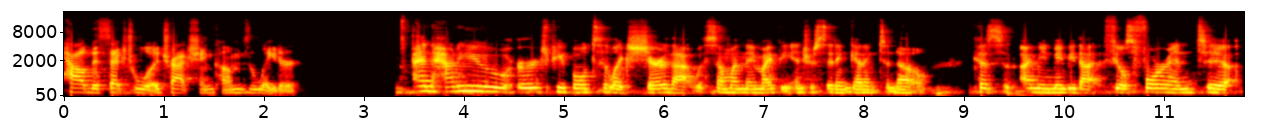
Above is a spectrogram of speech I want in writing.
how the sexual attraction comes later. And how do you urge people to like share that with someone they might be interested in getting to know? Because I mean, maybe that feels foreign to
